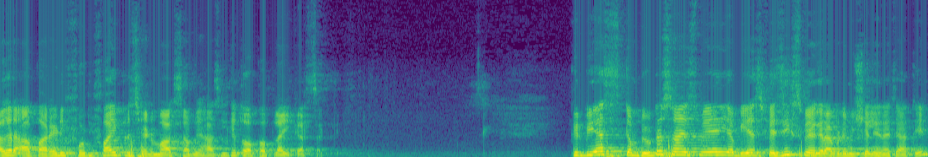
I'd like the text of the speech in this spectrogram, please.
अगर आप ऑलरेडी 45 परसेंट मार्क्स आपने हासिल किए तो आप अप्लाई कर सकते हैं। फिर बी एस कंप्यूटर साइंस में या बी एस फिजिक्स में अगर आप एडमिशन लेना चाहते हैं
